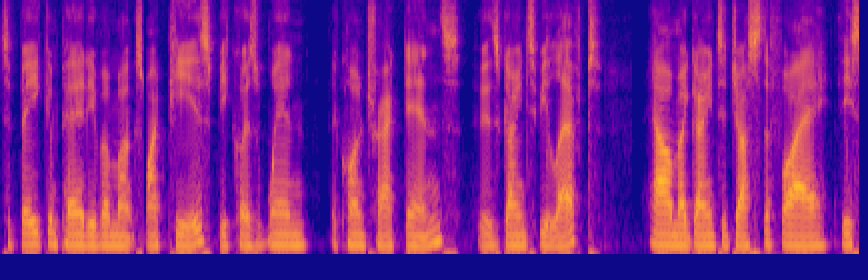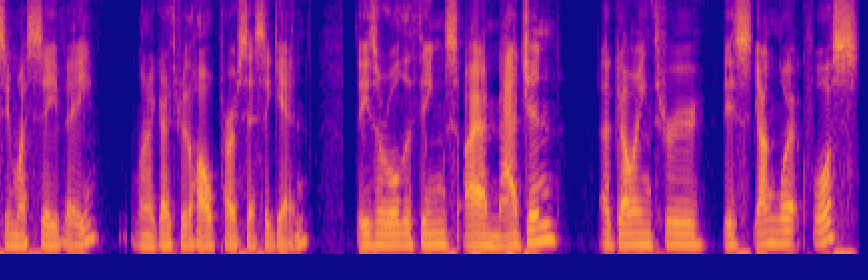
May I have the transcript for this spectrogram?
to be competitive amongst my peers, because when the contract ends, who's going to be left? How am I going to justify this in my CV when I go through the whole process again? These are all the things I imagine are going through this young workforce.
